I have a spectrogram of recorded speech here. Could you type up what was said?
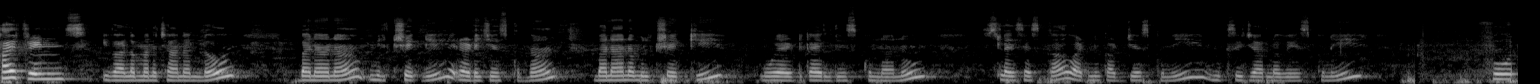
హాయ్ ఫ్రెండ్స్ ఇవాళ మన ఛానల్లో బనానా మిల్క్ షేక్ని రెడీ చేసుకుందాం. బనానా మిల్క్ షేక్కి మూడు అరటికాయలు తీసుకున్నాను. స్లైసెస్గా వాటిని కట్ చేసుకుని మిక్సీ జార్లో వేసుకుని ఫోర్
